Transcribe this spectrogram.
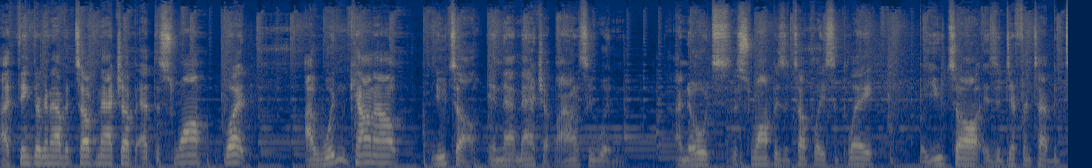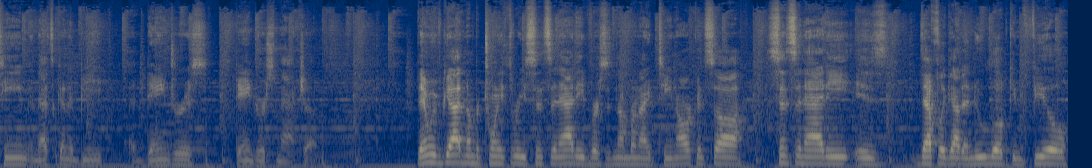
I think they're going to have a tough matchup at the Swamp, but I wouldn't count out Utah in that matchup. I honestly wouldn't. I know it's the Swamp is a tough place to play, but Utah is a different type of team, and that's going to be a dangerous, dangerous matchup. Then we've got number 23 Cincinnati versus number 19 Arkansas. Cincinnati is definitely got a new look and feel.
